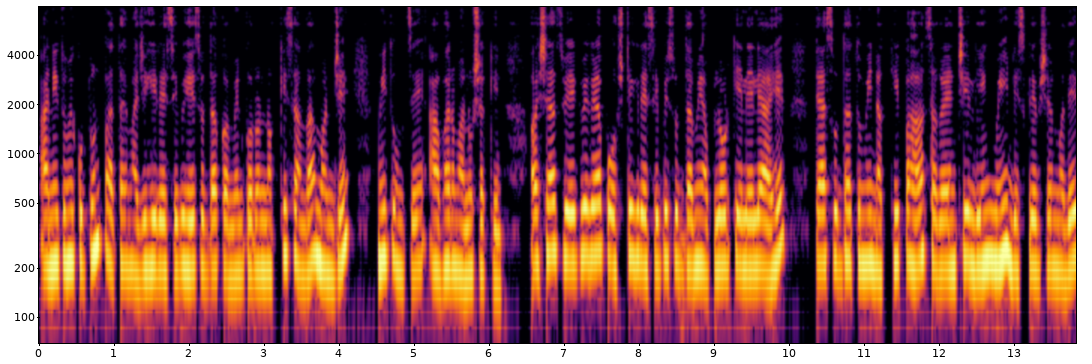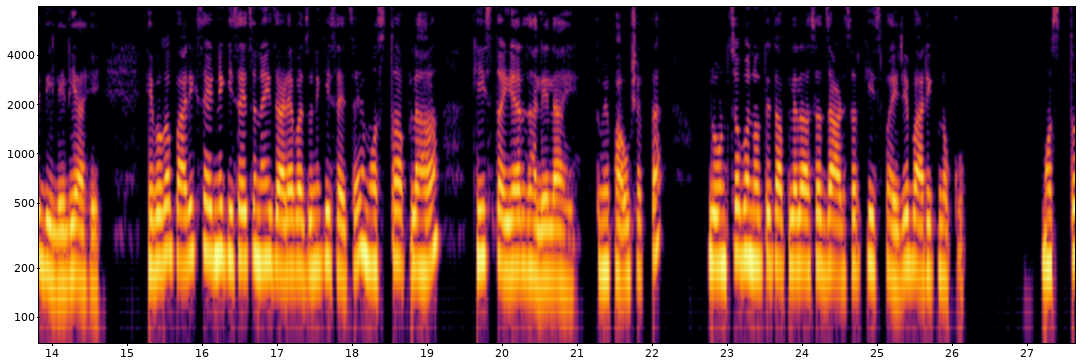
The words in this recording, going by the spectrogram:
आणि तुम्ही कुठून पाहताय माझी ही रेसिपी हे सुद्धा कमेंट करून नक्की सांगा. म्हणजे मी तुमचे आभार मानू शकेन. अशाच वेगवेगळ्या पौष्टिक रेसिपीसुद्धा मी अपलोड केलेल्या आहेत. त्यासुद्धा तुम्ही नक्की पहा. सगळ्यांची लिंक मी डिस्क्रिप्शनमध्ये दिलेली आहे. हे बघा बारीक साईडने किसायचं नाही जाड्या बाजूने किसायचं आहे मस्त आपला हा किस तयार झालेला आहे. तुम्ही पाहू शकता. लोणचं बनवते तर आपल्याला असा जाडसर किस पाहिजे बारीक नको. मस्त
